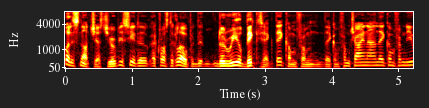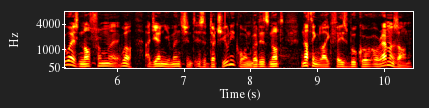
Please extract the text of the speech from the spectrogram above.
well, it's not just Europe. You see it uh, across the globe. The, the, real big tech they come from they come from China and they come from the US, not from uh, well, Adyen you mentioned is a Dutch unicorn, but it's not nothing like Facebook or, or Amazon.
